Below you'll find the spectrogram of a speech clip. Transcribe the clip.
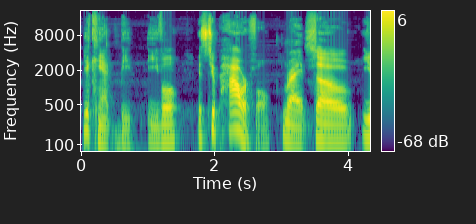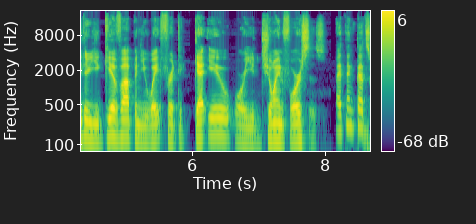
you can't beat evil. It's too powerful. right. So either you give up and you wait for it to get you, or you join forces. I think that's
